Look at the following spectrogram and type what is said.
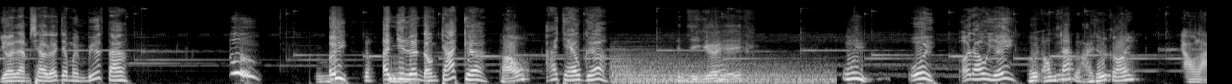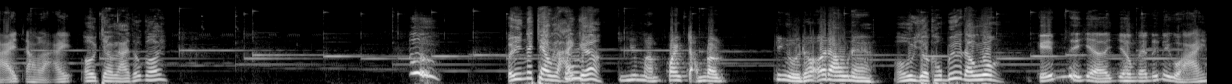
Giờ làm sao để cho mình biết ta? Ê, Anh nhìn lên đoạn chat kìa. Đâu Ai treo kìa? Cái gì ghê vậy? Ui. Ui ở đâu vậy? Ôi ông táp lại thử coi. Chào lại chào lại. Ừ chào lại thử coi. Ý nó chào lại kìa. Nhưng mà quan trọng là Cái người đó ở đâu nè? Ừ giờ không biết đâu luôn kiếm đi giờ chứ không lẽ đứng đây hoài.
